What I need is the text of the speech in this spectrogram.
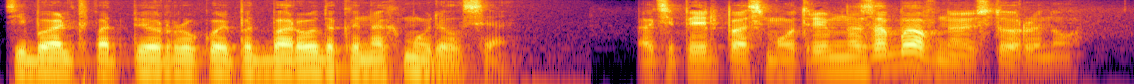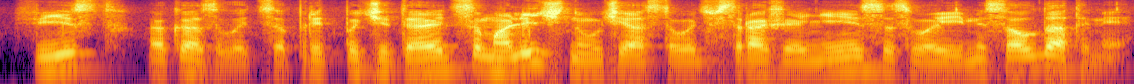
Тибальт подпер рукой подбородок и нахмурился. «А теперь посмотрим на забавную сторону. Фист, оказывается, предпочитает самолично участвовать в сражении со своими солдатами.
